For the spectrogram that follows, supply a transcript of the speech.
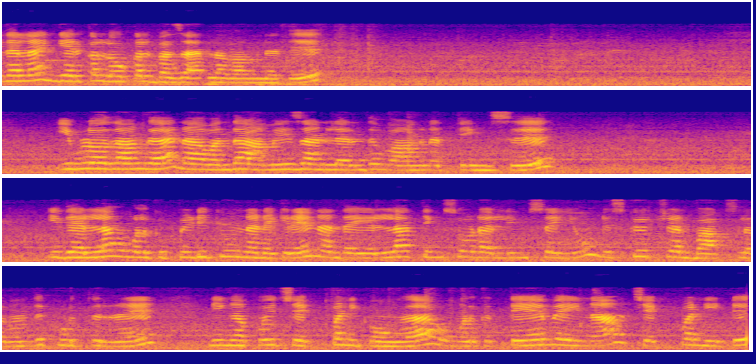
இதெல்லாம் இங்கே இருக்க லோக்கல் பஜாரில் வாங்கினது. இவ்வளோதாங்க நான் வந்து அமேசான்லேருந்து வாங்கின திங்ஸு இதெல்லாம் உங்களுக்கு பிடிக்கும்னு நினைக்கிறேன். நான் அந்த எல்லா திங்ஸோட லிங்க்ஸையும் டிஸ்கிரிப்ஷன் பாக்ஸில் வந்து கொடுத்துட்றேன். நீங்கள் போய் செக் பண்ணிக்கோங்க. உங்களுக்கு தேவைன்னா செக் பண்ணிவிட்டு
